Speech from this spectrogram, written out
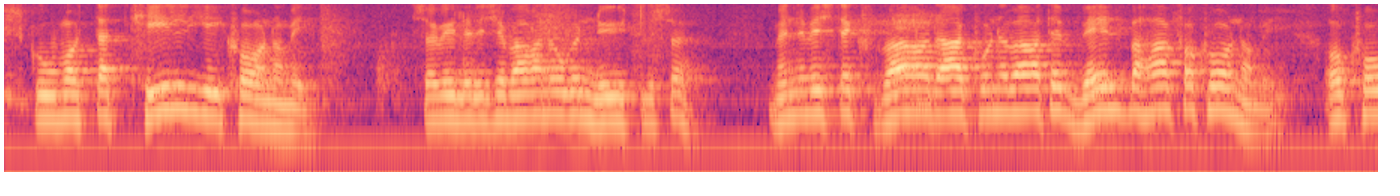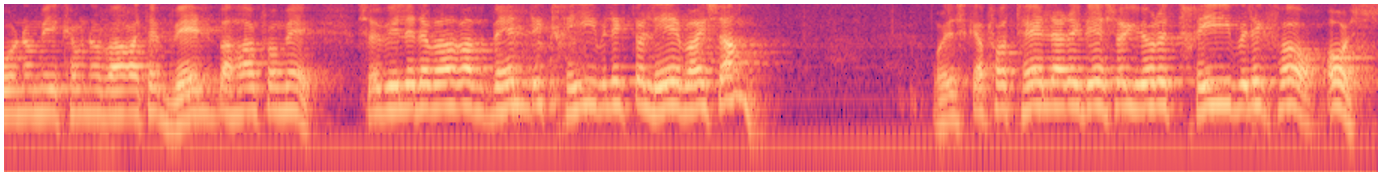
skulle måtte tilgi kona mi, så ville det ikke være noen nytelse. Men hvis det hver dag kunne være til velbehag for kona mi, og kona mi kunne være til velbehag for meg, så ville det være veldig trivelig å leve sammen. Og jeg skal fortelle deg det som gjør det trivelig for oss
